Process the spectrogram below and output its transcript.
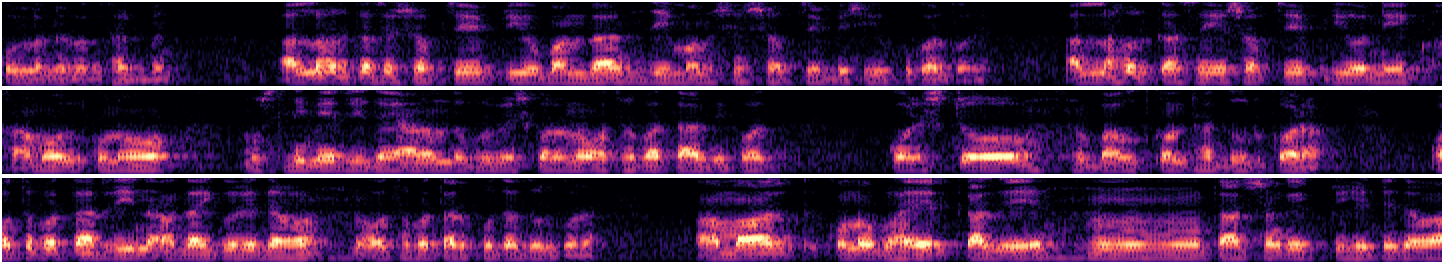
কল্যাণে রত থাকবেন। আল্লাহর কাছে সবচেয়ে প্রিয় বান্দা যে মানুষের সবচেয়ে বেশি উপকার করে। আল্লাহর কাছে সবচেয়ে প্রিয় নেক আমল কোনো মুসলিমের হৃদয়ে আনন্দ প্রবেশ করানো অথবা তার বিপদ কষ্ট বা উৎকণ্ঠা দূর করা, অথবা তার ঋণ আদায় করে দেওয়া, অথবা তার ক্ষুধা দূর করা। আমার কোনো ভাইয়ের কাজে তার সঙ্গে একটু হেঁটে যাওয়া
